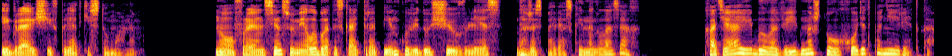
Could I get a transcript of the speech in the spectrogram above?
играющий в прятки с туманом. Но Фрэнсин сумела бы отыскать тропинку, ведущую в лес, даже с повязкой на глазах, хотя и было видно, что уходит по ней редко.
